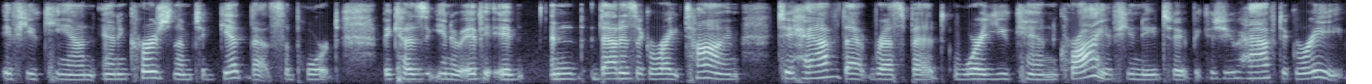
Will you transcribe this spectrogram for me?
if you can and encourage them to get that support because you know if, if and that is a great time to have that respite where you can cry if you need to because you have to grieve.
